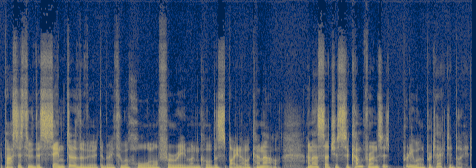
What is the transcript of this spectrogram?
It passes through the centre of the vertebrae through a hole or foramen called the spinal canal, and as such, its circumference is pretty well protected by it.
